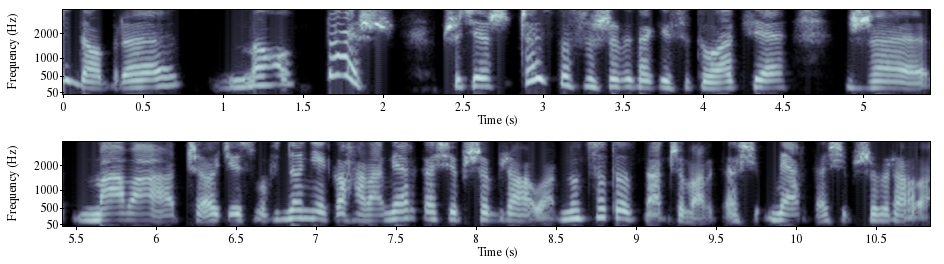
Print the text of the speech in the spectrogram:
niedobre, no też. Przecież często słyszymy takie sytuacje, że mama czy ojciec mówi, no nie, kochana, miarka się przebrała. No co to znaczy marka się, miarka się przebrała?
